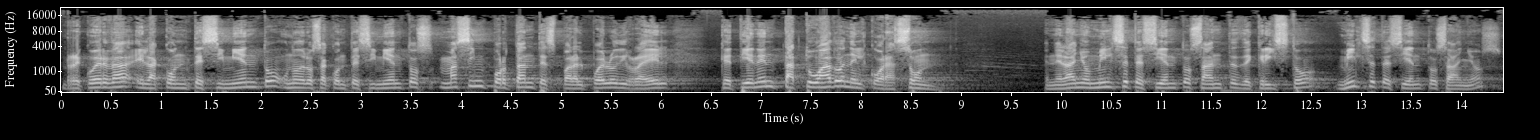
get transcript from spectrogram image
recuerda el acontecimiento, uno de los acontecimientos más importantes para el pueblo de Israel que tienen tatuado en el corazón. En el año 1700 antes de Cristo, 1700 años,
